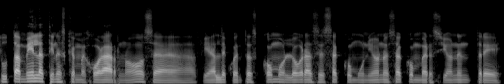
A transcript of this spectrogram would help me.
tú también la tienes que mejorar, ¿no? O sea, a final de cuentas, ¿cómo logras esa comunión, esa conversión entre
